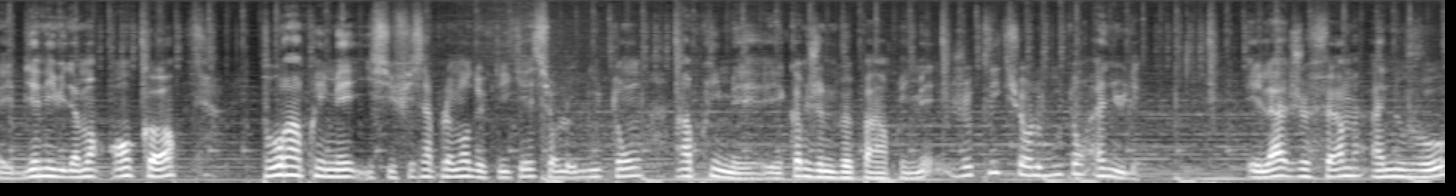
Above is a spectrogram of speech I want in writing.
Et bien évidemment encore pour imprimer, il suffit simplement de cliquer sur le bouton imprimer. Et comme je ne veux pas imprimer, je clique sur le bouton annuler et là je ferme à nouveau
